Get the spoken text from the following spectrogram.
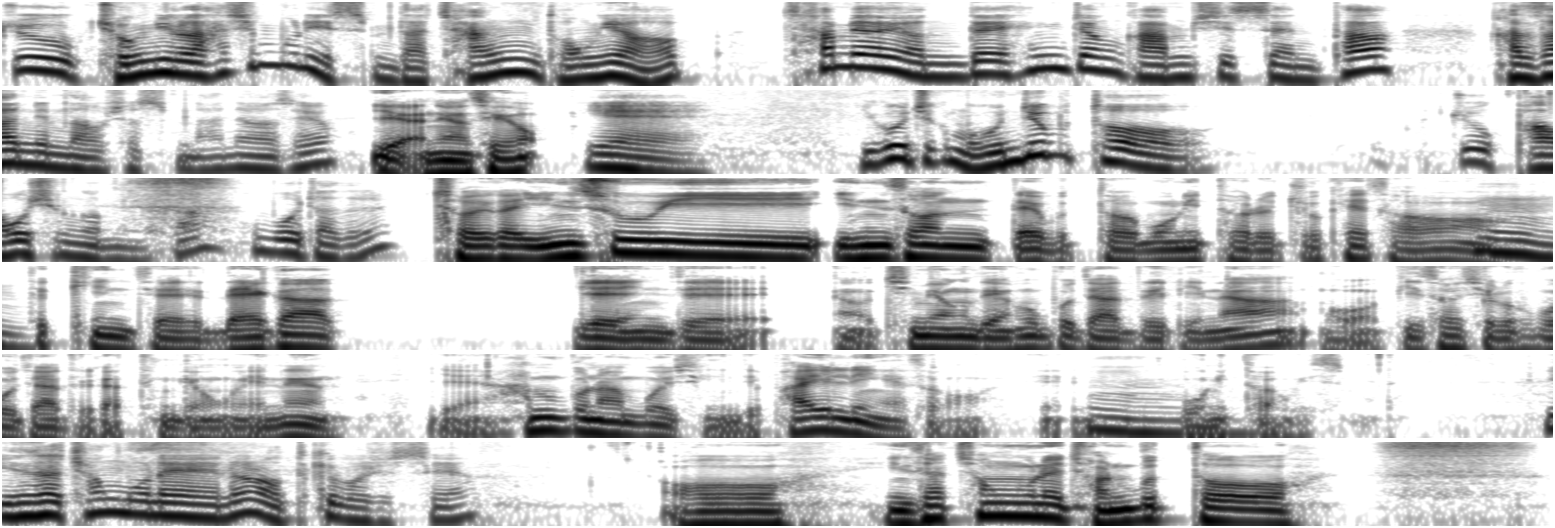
쭉 정리를 하신 분이 있습니다. 장동엽 참여연대 행정감시센터 간사님 나오셨습니다. 안녕하세요. 예, 안녕하세요. 예. 이거 지금 언제부터 쭉 봐오신 겁니까? 후보자들? 저희가 인수위 인선 때부터 모니터를 쭉 해서 음. 특히 이제 내각 에 이제 어, 지명된 후보자들이나 뭐 비서실 후보자들 같은 경우에는 예, 한 분 한 분씩 이제 파일링해서 예, 음. 모니터하고 있습니다. 인사청문회는 어떻게 보셨어요? 어, 인사청문회 전부터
